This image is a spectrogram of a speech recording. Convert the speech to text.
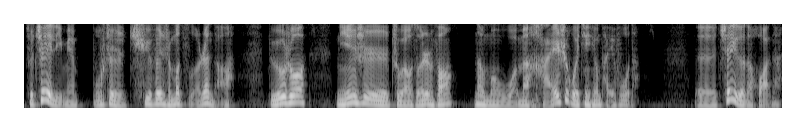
就这里面不是区分什么责任的啊。比如说您是主要责任方，那么我们还是会进行赔付的。呃，这个的话呢，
